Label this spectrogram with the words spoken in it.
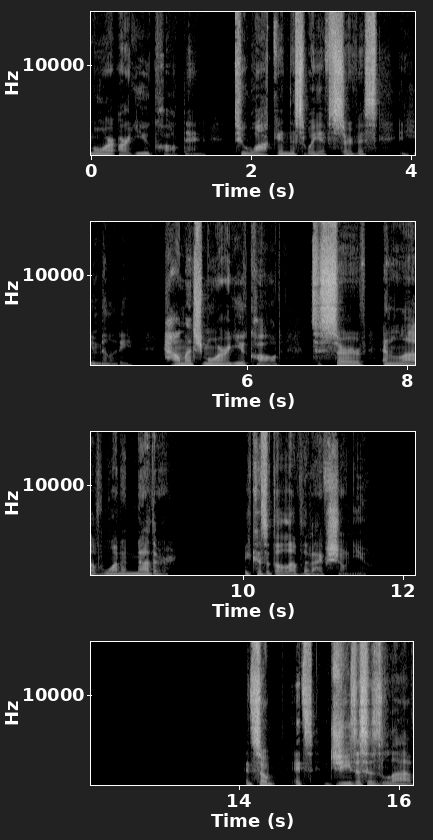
more are you called then to walk in this way of service and humility? How much more are you called to serve and love one another because of the love that I've shown you? And so it's Jesus' love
